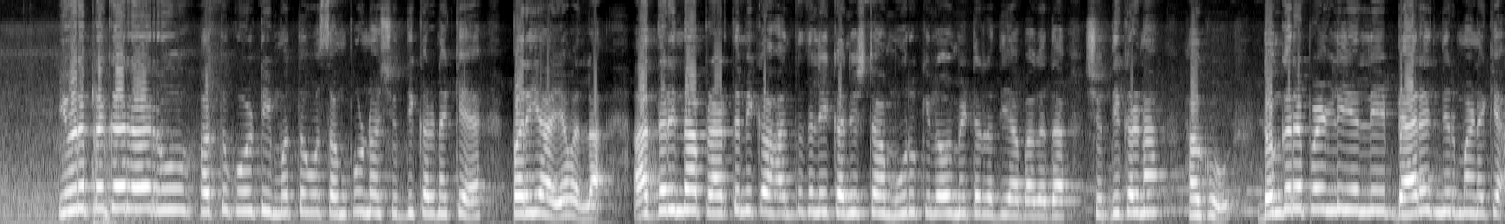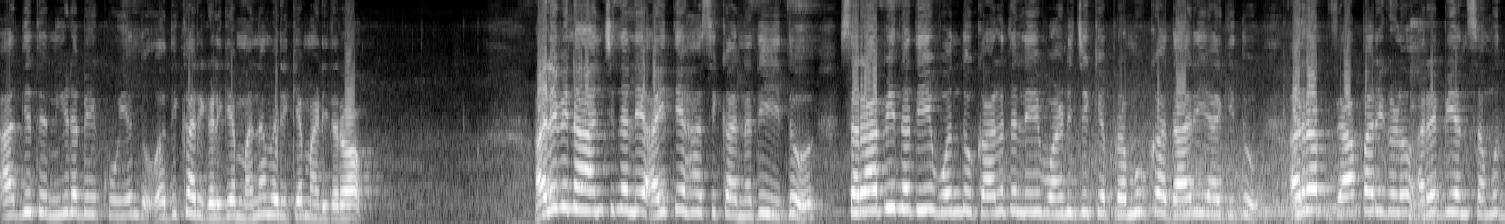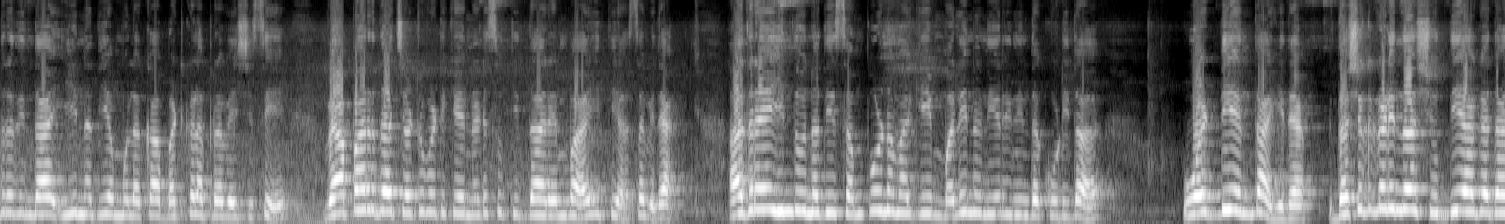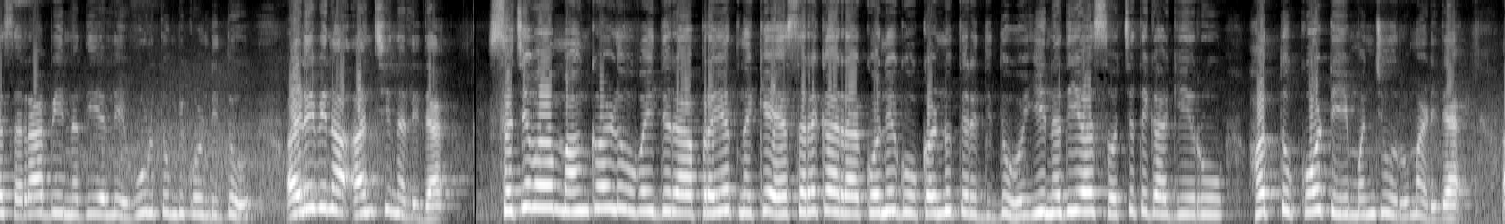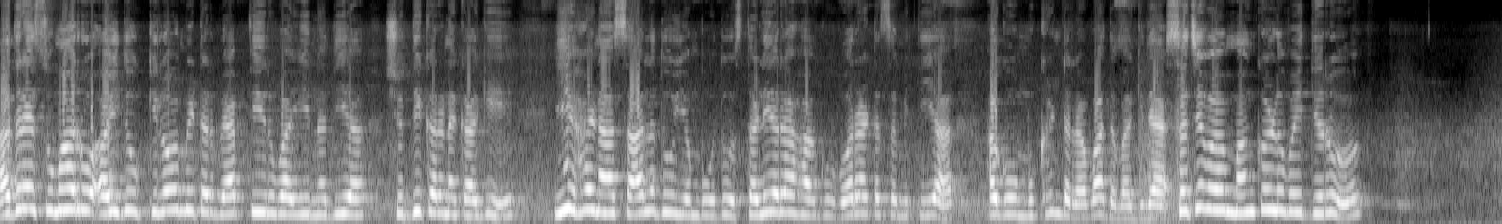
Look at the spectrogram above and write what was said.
ಇವರ ಪ್ರಕಾರ ರು ಹತ್ತು ಕೋಟಿ ಮೊತ್ತವು ಸಂಪೂರ್ಣ ಶುದ್ಧೀಕರಣಕ್ಕೆ ಪರ್ಯಾಯವಲ್ಲ. ಆದ್ದರಿಂದ ಪ್ರಾಥಮಿಕ ಹಂತದಲ್ಲಿ ಕನಿಷ್ಠ ಮೂರು ಕಿಲೋಮೀಟರ್ ನದಿಯ ಭಾಗದ ಶುದ್ಧೀಕರಣ ಹಾಗೂ ಡೊಂಗರಪಳ್ಳಿಯಲ್ಲಿ ಬ್ಯಾರೇಜ್ ನಿರ್ಮಾಣಕ್ಕೆ ಆದ್ಯತೆ ನೀಡಬೇಕು ಎಂದು ಅಧಿಕಾರಿಗಳಿಗೆ ಮನವರಿಕೆ ಮಾಡಿದರು. ಅಳಿವಿನ ಅಂಚಿನಲ್ಲಿ ಐತಿಹಾಸಿಕ ನದಿ ಇದ್ದು ಸರಾಬಿ ನದಿ ಒಂದು ಕಾಲದಲ್ಲಿ ವಾಣಿಜ್ಯಕ್ಕೆ ಪ್ರಮುಖ ದಾರಿಯಾಗಿದ್ದು, ಅರಬ್ ವ್ಯಾಪಾರಿಗಳು ಅರೇಬಿಯನ್ ಸಮುದ್ರದಿಂದ ಈ ನದಿಯ ಮೂಲಕ ಭಟ್ಕಳ ಪ್ರವೇಶಿಸಿ ವ್ಯಾಪಾರದ ಚಟುವಟಿಕೆ ನಡೆಸುತ್ತಿದ್ದಾರೆಂಬ ಇತಿಹಾಸವಿದೆ. ಆದರೆ ಇಂದು ನದಿ ಸಂಪೂರ್ಣವಾಗಿ ಮಲಿನ ನೀರಿನಿಂದ ಕೂಡಿದ ಒಡ್ಡಿಯಂತಾಗಿದೆ ದಶಕಗಳಿಂದ ಶುದ್ಧಿಯಾಗದ ಸರಾಬಿ ನದಿಯಲ್ಲಿ ಹೂಳು ತುಂಬಿಕೊಂಡಿದ್ದು ಅಳಿವಿನ ಅಂಚಿನಲ್ಲಿದೆ. ಸಚಿವ ಮಂಕಾಳು ವೈದ್ಯರ ಪ್ರಯತ್ನಕ್ಕೆ ಸರಕಾರ ಕೊನೆಗೂ ಕಣ್ಣು ತೆರೆದಿದ್ದು, ಈ ನದಿಯ ಸ್ವಚ್ಛತೆಗಾಗಿ ರು ಹತ್ತು ಕೋಟಿ ಮಂಜೂರು ಮಾಡಿದೆ. ಆದರೆ ಸುಮಾರು ಐದು ಕಿಲೋಮೀಟರ್ ವ್ಯಾಪ್ತಿ ಇರುವ ಈ ನದಿಯ ಶುದ್ಧೀಕರಣಕ್ಕಾಗಿ ಈ ಹಣ ಸಾಲದು ಎಂಬುದು ಸ್ಥಳೀಯರ ಹಾಗೂ ಹೋರಾಟ ಸಮಿತಿಯ ಹಾಗೂ ಮುಖಂಡರ ವಾದವಾಗಿದೆ. ಸಚಿವ ಮಂಕಳು ವೈದ್ಯರು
